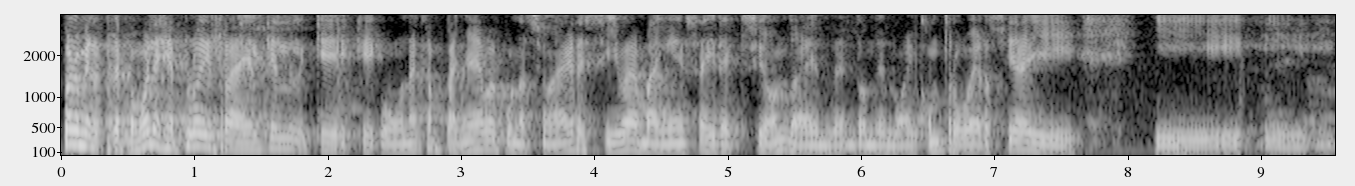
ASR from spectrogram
Bueno, mira, te pongo el ejemplo de Israel, que, que, con una campaña de vacunación agresiva va en esa dirección, donde no hay controversia y, y,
